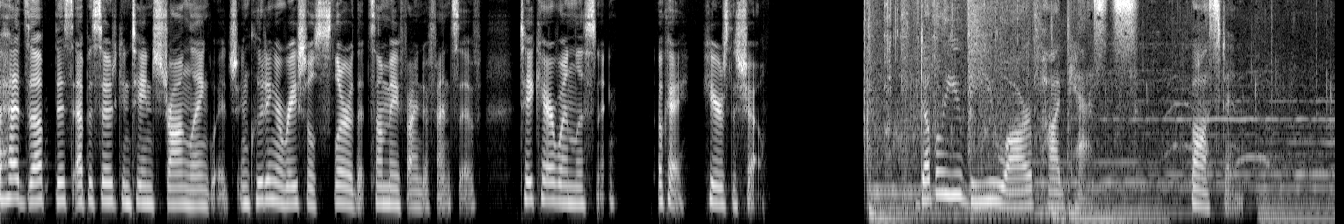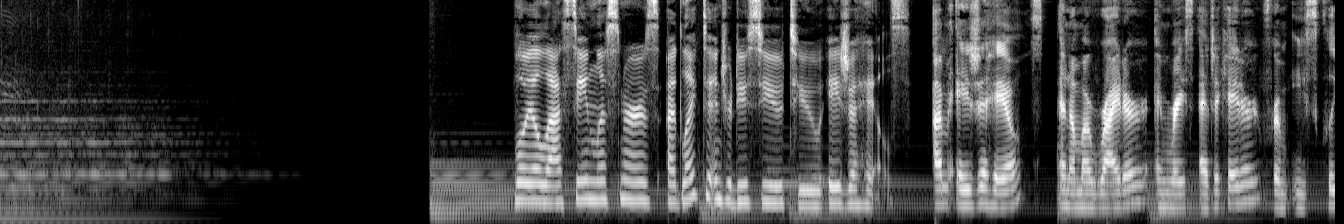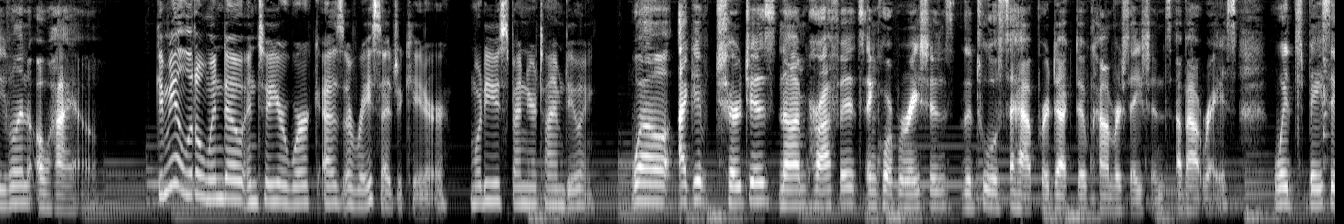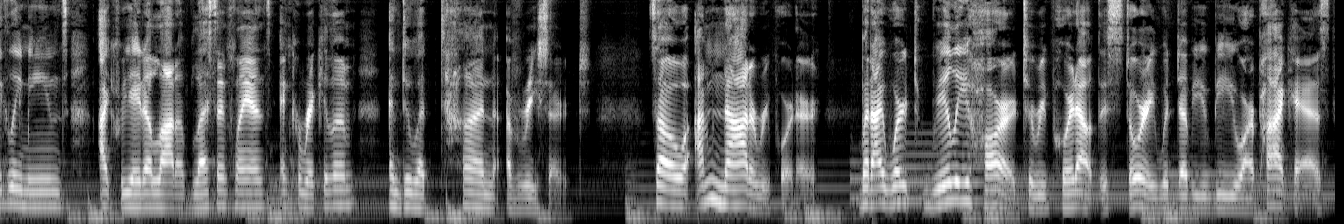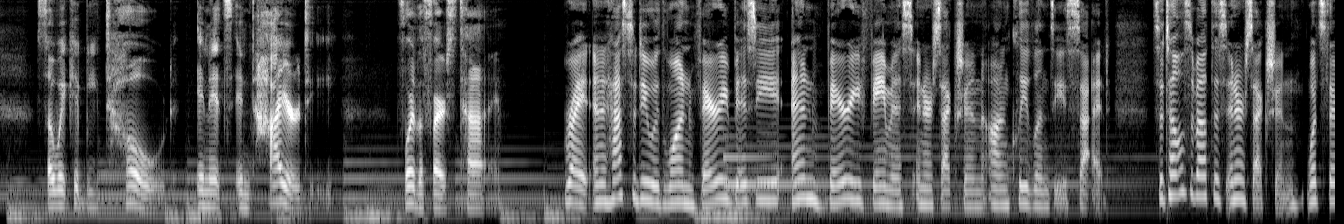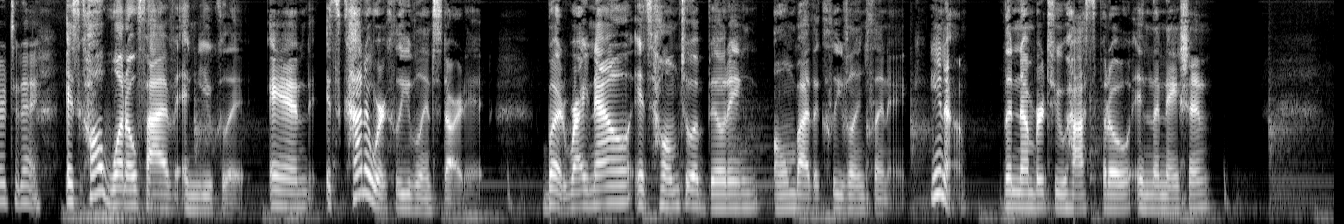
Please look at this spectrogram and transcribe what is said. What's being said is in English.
A heads up this episode contains strong language, including a racial slur that some may find offensive. Take care when listening. Okay, here's the show. WBUR Podcasts, Boston. Loyal Last Seen listeners, I'd like to introduce you to Ajah Hales. I'm Ajah Hales, and I'm a writer and race educator from East Cleveland, Ohio. Give me a little window into your work as a race educator. What do you spend your time doing? Well, I give churches, nonprofits, and corporations the tools to have productive conversations about race, which basically means I create a lot of lesson plans and curriculum and do a ton of research. So I'm not a reporter, but I worked really hard to report out this story with WBUR podcast so it could be told in its entirety for the first time. Right, and it has to do with one very busy and very famous intersection on Cleveland's east side. So tell us about this intersection. What's there today? It's called 105 and Euclid, and it's kind of where Cleveland started. But right now, it's home to a building owned by the Cleveland Clinic. You know, the number two hospital in the nation.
